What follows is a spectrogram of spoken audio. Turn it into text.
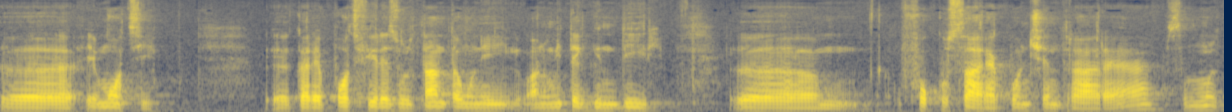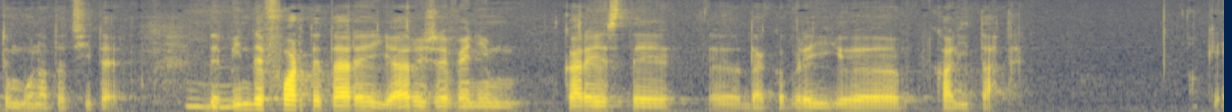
uh, emoții, uh, care pot fi rezultanta unei anumite gândiri, focusarea, concentrarea, sunt mult îmbunătățite. Mm-hmm. Depinde foarte tare, iarăși revenim, care este, dacă vrei, calitatea. Ok.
